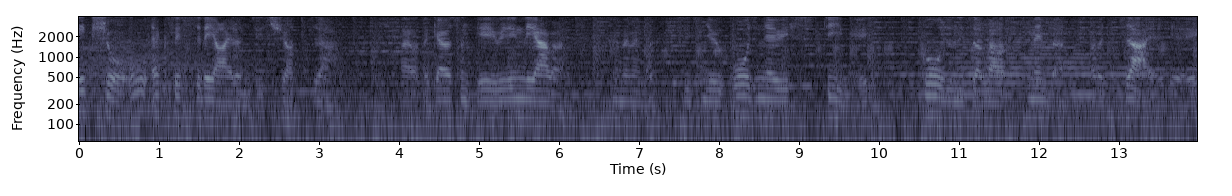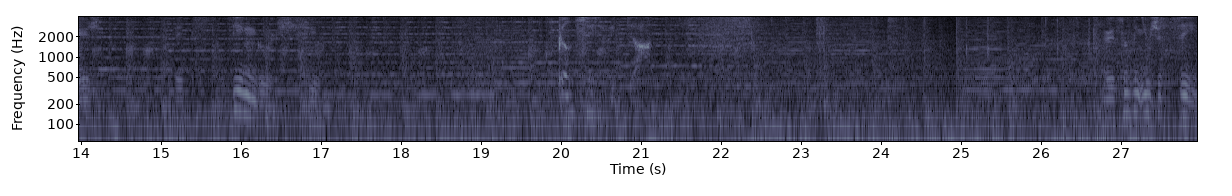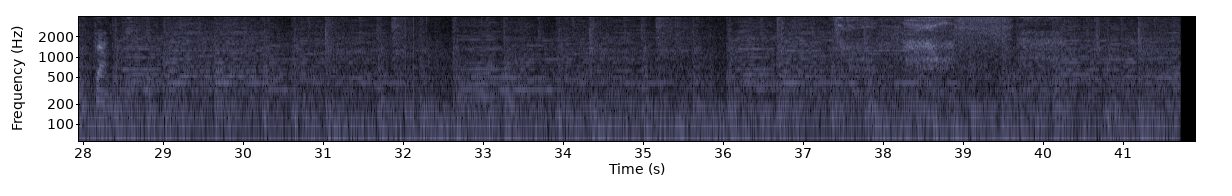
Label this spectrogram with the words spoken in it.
Make sure all access to the island is shut down. I want the garrison here within the hour. And remember, this is no ordinary steamy. Gordon is the last member of a dying age. Extinguish him. Consider it done. There is something you should see, Brandon.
